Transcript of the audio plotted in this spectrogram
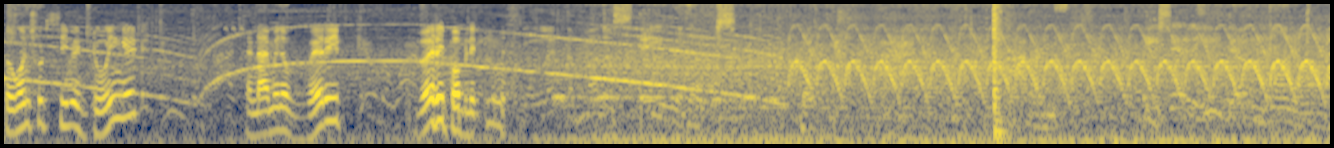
no one should see me doing it, and I'm in a very, very public place. let the mother stay with us. He said he doesn't want our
